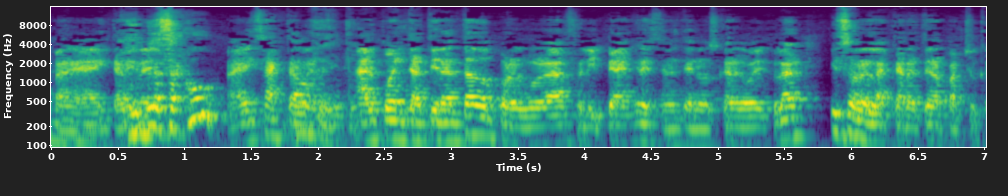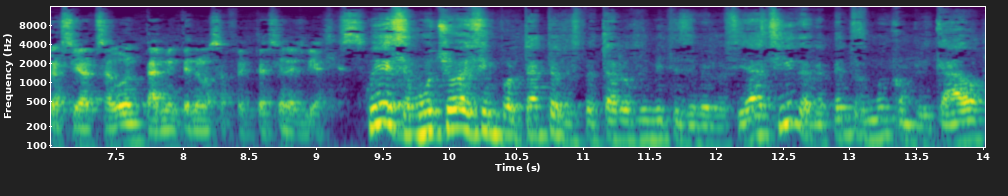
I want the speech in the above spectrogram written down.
para- y también- ¿En Plaza Q? Ah, exactamente. Al puente atirantado por el Boulevard Felipe Ángeles también tenemos carga vehicular. Y sobre la carretera Pachuca Ciudad Sagún también tenemos afectaciones viales. Cuídese mucho, es importante respetar los límites de velocidad. Sí, de repente es muy complicado,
